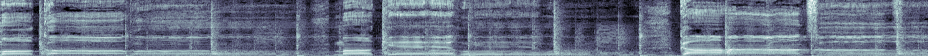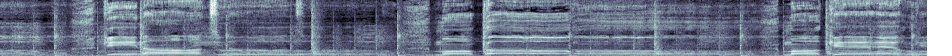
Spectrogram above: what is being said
Mako hu Make hu Katsu Kinatsu Mako hu Make hu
